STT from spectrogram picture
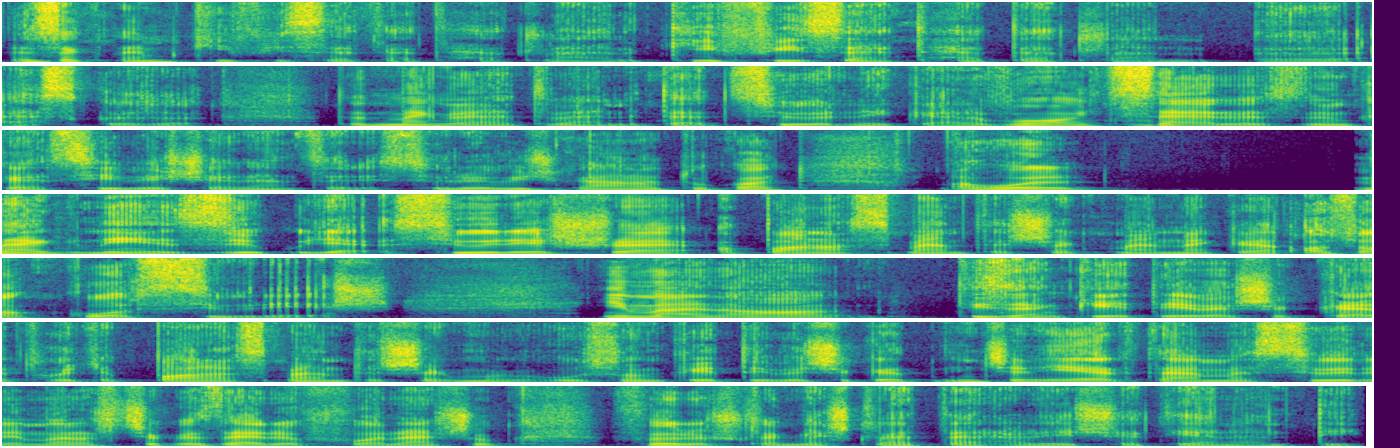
Ezek nem kifizethetetlen, kifizethetetlen ö, eszközök. Tehát meg lehet venni, tehát szűrni kell, vagy szerveznünk el szív- és rendszeri szűrővizsgálatokat, ahol megnézzük, ugye szűrésre a panaszmentesek mennek el, az akkor szűrés. Nyilván a 12 éveseket, hogyha panaszmentesek, meg a 22 éveseket nincsen értelme szűrni, mert az csak az erőforrások fölösleges leterhelését jelenti.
